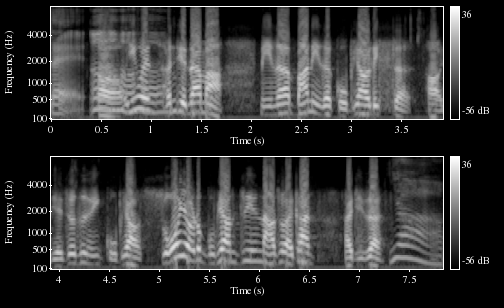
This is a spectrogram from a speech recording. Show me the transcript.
对，哦，嗯因为嗯。很简单嘛，你呢把你的股票 list，好、也就是你股票所有的股票，你今天拿出来看，来吉正，呀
